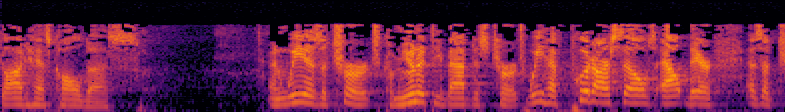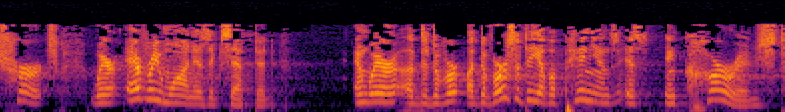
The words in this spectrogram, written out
God has called us And we as a church, Community Baptist Church, we have put ourselves out there as a church where everyone is accepted and where a, diver- a diversity of opinions is encouraged.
